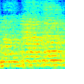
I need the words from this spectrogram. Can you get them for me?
will never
